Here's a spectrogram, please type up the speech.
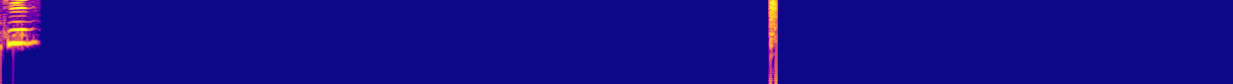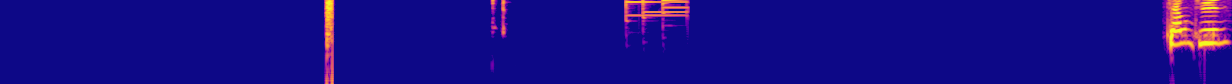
将军。将军。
